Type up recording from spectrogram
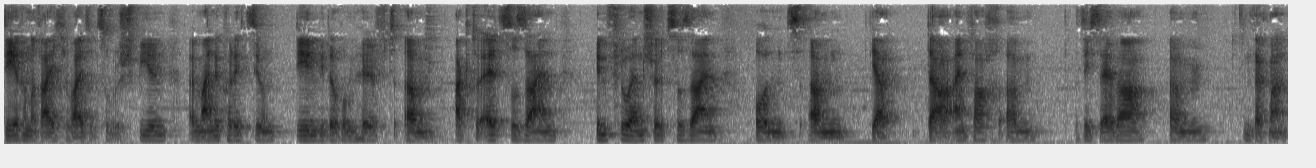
deren Reichweite zu bespielen, weil meine Kollektion denen wiederum hilft, ähm, aktuell zu sein, influential zu sein und ähm, ja, da einfach ähm, sich selber, ähm, wie sagt man,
